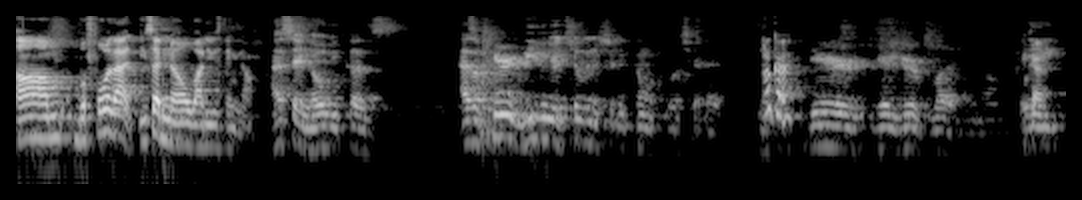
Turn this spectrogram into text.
Um, before that, you said no. Why do you think no? I say no because as a parent, leaving your children shouldn't come across your head. Okay. They're they're your blood, you know. They Okay.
